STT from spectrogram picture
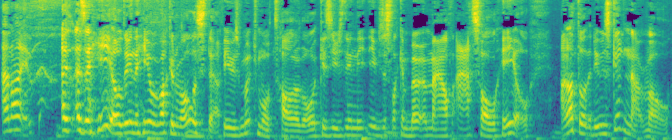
And I, as, as a heel doing the heel rock and roller stuff, he was much more tolerable because he was doing the, he was just like a motor mouth asshole heel, and I thought that he was good in that role.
